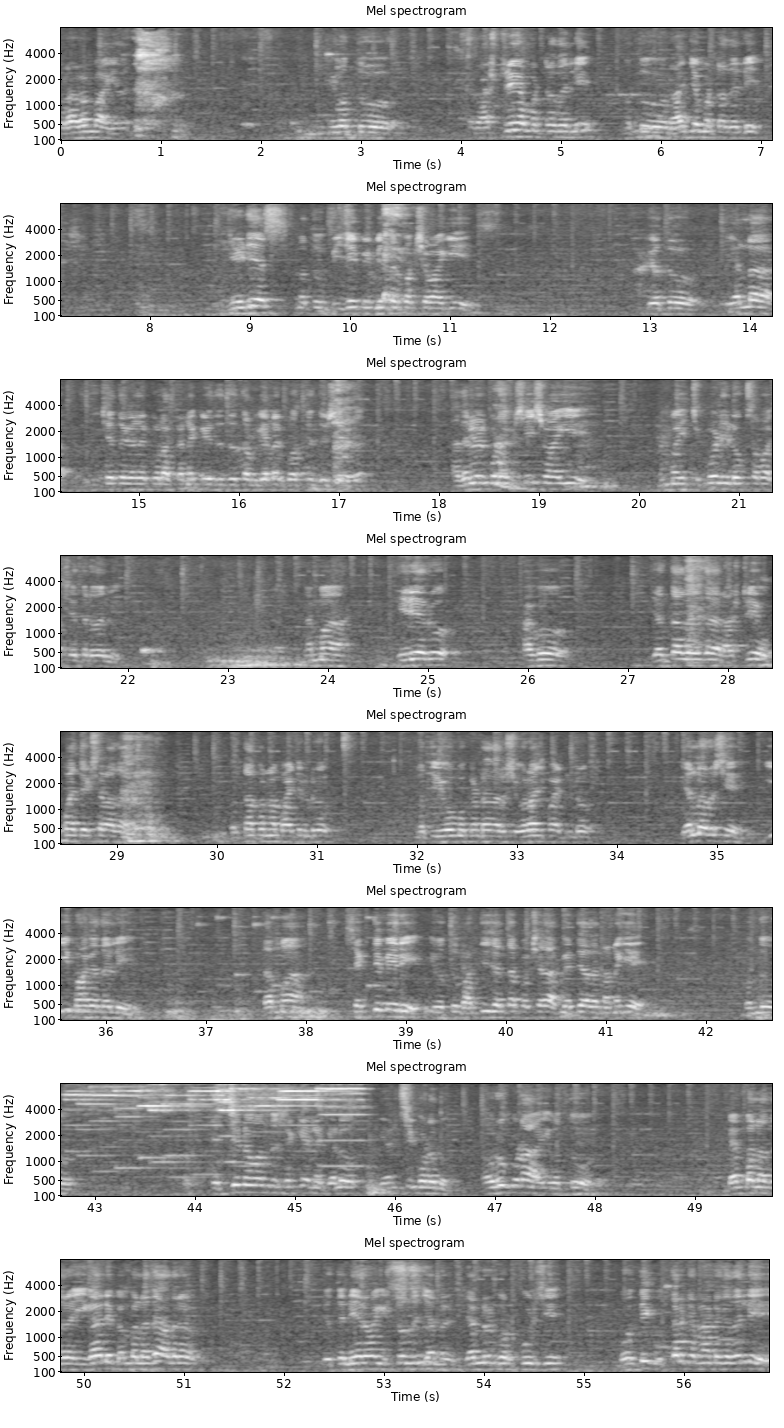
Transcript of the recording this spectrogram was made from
ಪ್ರಾರಂಭ ಆಗಿದೆ. ಇವತ್ತು ರಾಷ್ಟ್ರೀಯ ಮಟ್ಟದಲ್ಲಿ ಮತ್ತು ರಾಜ್ಯ ಮಟ್ಟದಲ್ಲಿ ಜೆ ಮತ್ತು ಬಿ ಜೆ ಮಿತ್ರ ಪಕ್ಷವಾಗಿ ಇವತ್ತು ಎಲ್ಲ ಕ್ಷೇತ್ರಗಳಲ್ಲಿ ಕೂಡ ಕಣಕ್ಕಿಳಿದಿದ್ದು ತಮಗೆಲ್ಲ ಗೊತ್ತಿದ್ದ ವಿಷಯ ಅದರಲ್ಲೂ ಅದರಲ್ಲಿ ಕೂಡ ವಿಶೇಷವಾಗಿ ನಮ್ಮ ಈ ಚಿಕ್ಕೋಡಿ ಲೋಕಸಭಾ ಕ್ಷೇತ್ರದಲ್ಲಿ ನಮ್ಮ ಹಿರಿಯರು ಹಾಗೂ ಜನತಾದಳದ ರಾಷ್ಟ್ರೀಯ ಉಪಾಧ್ಯಕ್ಷರಾದ ಪ್ರತಾಪಣ್ಣ ಪಾಟೀಲರು ಮತ್ತು ಯುವ ಮುಖಂಡರಾದ ಶಿವರಾಜ್ ಪಾಟೀಲರು ಎಲ್ಲರೂ ಸೇರಿ ಈ ಭಾಗದಲ್ಲಿ ತಮ್ಮ ಶಕ್ತಿ ಮೀರಿ ಇವತ್ತು ಭಾರತೀಯ ಜನತಾ ಪಕ್ಷದ ಅಭ್ಯರ್ಥಿಯಾದ ನನಗೆ ಒಂದು ಹೆಚ್ಚಿನ ಒಂದು ಶಕ್ತಿಯನ್ನು ಗೆಲುವು ಎನಿಸಿಕೊಡಲು ಅವರು ಕೂಡ ಇವತ್ತು ಬೆಂಬಲ ಅದರ ಈಗಾಗಲೇ ಬೆಂಬಲ ಇದೆ ಅದರ ಇವತ್ತು ನೇರವಾಗಿ ಇಷ್ಟೊಂದು ಜನ ಜನರಿಗೂ ಕೂಡಿಸಿ, ಬಹುತೇಕ ಉತ್ತರ ಕರ್ನಾಟಕದಲ್ಲಿ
